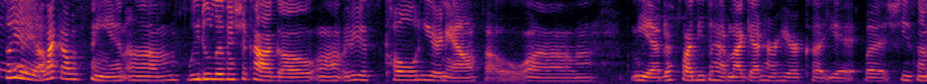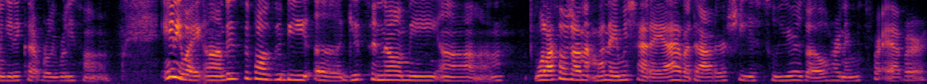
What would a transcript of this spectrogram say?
So yeah, like I was saying, um, we do live in Chicago. Um, it is cold here now, so um, yeah, that's why Diva have not gotten her hair cut yet, but she's gonna get it cut really, really soon. Anyway, um, this is supposed to be uh get to know me. Um, well, I told y'all my name is Sade. I have a daughter. She is two years old. Her name is Forever,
